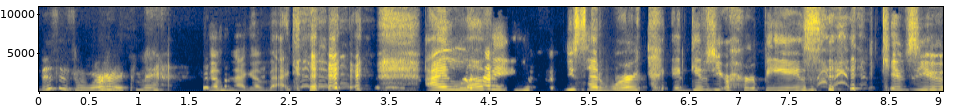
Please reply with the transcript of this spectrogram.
this is work, man. I'm back. I'm back. I love it. You, you, said work. It gives you herpes. it gives you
